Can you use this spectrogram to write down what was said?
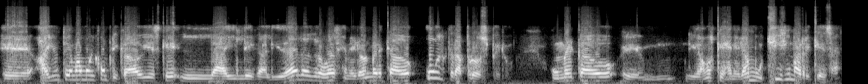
eh, hay un tema muy complicado y es que la ilegalidad de las drogas genera un mercado ultra próspero, un mercado, eh, digamos, que genera muchísima riqueza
